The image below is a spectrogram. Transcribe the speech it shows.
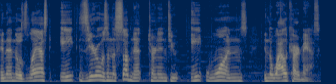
And then those last eight zeros in the subnet turn into eight ones in the wildcard mask.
